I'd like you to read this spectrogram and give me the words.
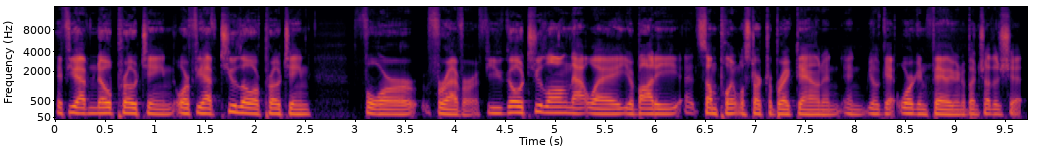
if you have no protein or if you have too low of protein for forever. If you go too long that way, your body at some point will start to break down and, and you'll get organ failure and a bunch of other shit.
